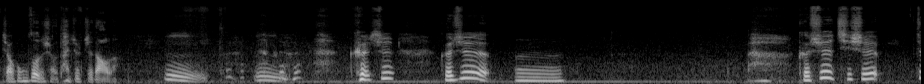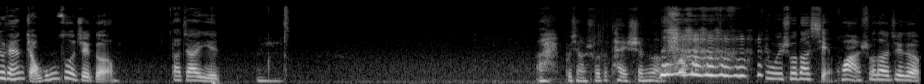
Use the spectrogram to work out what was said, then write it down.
找工作的时候他就知道了。嗯嗯，可是，可是，嗯，啊，可是其实就连找工作这个，大家也，嗯，哎，不想说的太深了，因为说到显化，说到这个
